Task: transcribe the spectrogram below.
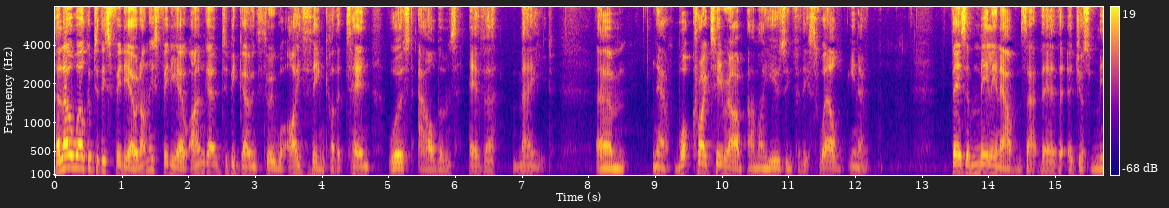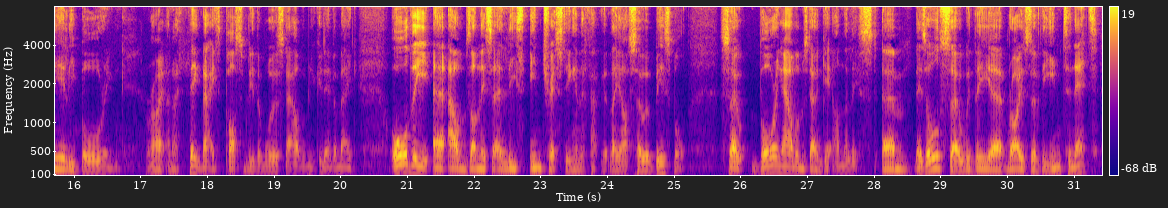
Hello, welcome to this video and on this video I'm going to be going through what I think are the 10 worst albums ever made. Um, now, what criteria am I using for this? Well, you know, there's a million albums out there that are just merely boring, right? And I think that is possibly the worst album you could ever make. All the uh, albums on this are at least interesting in the fact that they are so abysmal. So boring albums don't get on the list. Um, there's also with the uh, rise of the internet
